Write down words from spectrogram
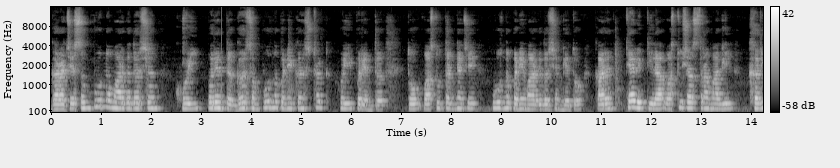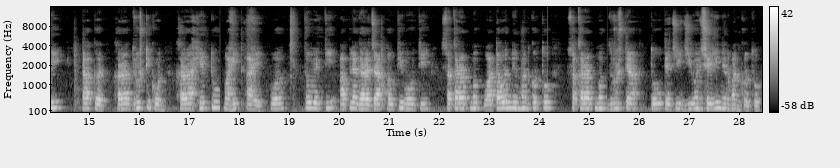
घराचे संपूर्ण मार्गदर्शन होईपर्यंत घर संपूर्णपणे कन्स्ट्रक्ट होईपर्यंत तो वास्तुतज्ञाचे पूर्णपणे मार्गदर्शन घेतो कारण त्या व्यक्तीला वास्तुशास्त्रामागील खरी ताकद खरा दृष्टिकोन खरा हेतू माहीत आहे व तो व्यक्ती आपल्या घराच्या अवतीभोवती सकारात्मक वातावरण निर्माण करतो सकारात्मक दृष्ट्या तो त्याची जीवनशैली निर्माण करतो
